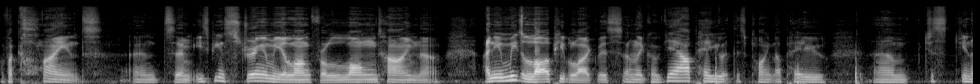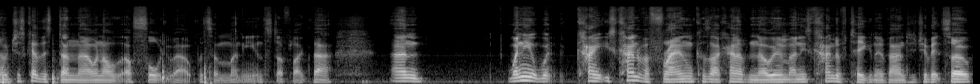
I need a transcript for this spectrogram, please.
of a client, and um, he's been stringing me along for a long time now. And you meet a lot of people like this, and they go, "Yeah, I'll pay you at this point. I'll pay you. Um, just you know, just get this done now, and I'll I'll sort you out with some money and stuff like that." And when he kind he's kind of a friend because I kind of know him and he's kind of taken advantage of it. So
